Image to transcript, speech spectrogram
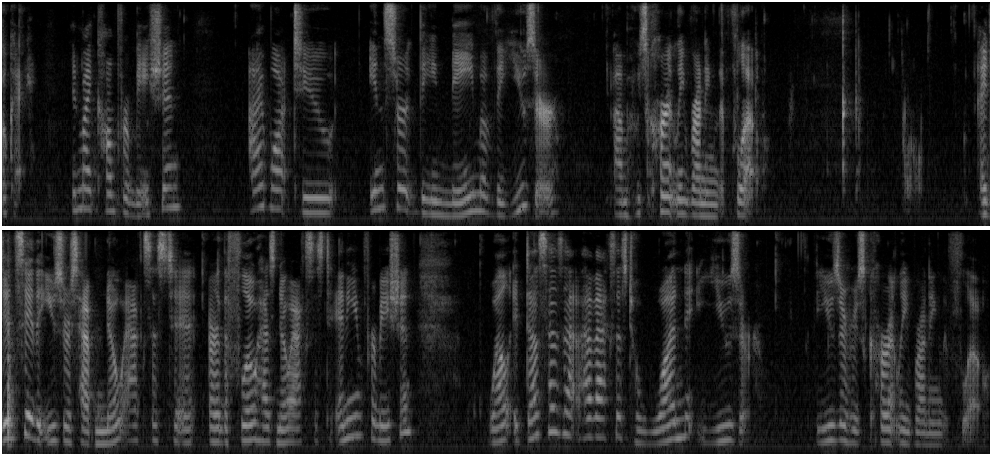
Okay, in my confirmation, I want to insert the name of the user um, who's currently running the flow. I did say that users have no access to, or the flow has no access to any information. Well, it does have access to one user, the user who's currently running the flow.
